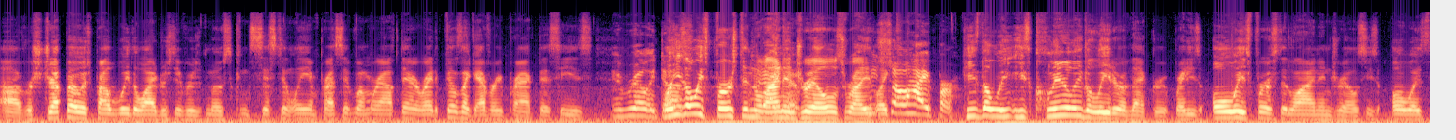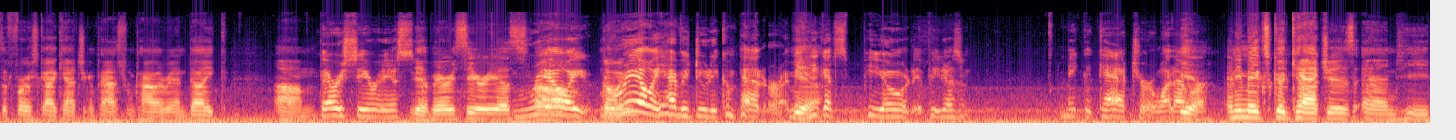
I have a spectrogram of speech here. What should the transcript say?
Uh, Restrepo is probably the wide receiver who's most consistently impressive when we're out there, right? It feels like every practice he's It really does. well, he's always first in the line in drills, right? He's like so hyper. he's the lead, he's clearly the leader of that group, right? He's always first in line in drills. He's always the first guy catching a pass from Tyler Van Dyke. Um, Very serious. yeah, very serious. uh, Really, going- really heavy duty competitor. I mean, Yeah. he gets PO'd if he doesn't make a catch or whatever. Yeah, and he makes good catches, and he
